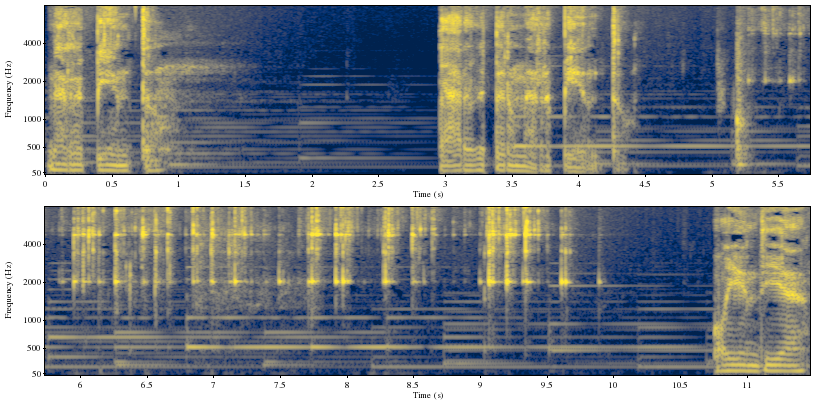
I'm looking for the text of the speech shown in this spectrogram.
Me arrepiento tarde, pero me arrepiento. Hoy en día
